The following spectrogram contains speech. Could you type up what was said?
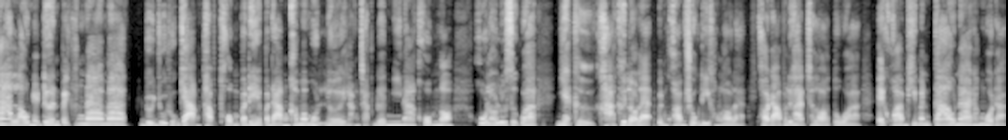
งานเราเนี่ยเดินไปข้างหน้ามาก อยู่ๆทุกอย่างทับถมประเดประดังเข้ามาหมดเลย หลังจากเดือนมีนาคมเนาะโหเรารู้สึกว่าเนี่ยคือขาขึ้นเราแหละเป็นความโชคดีของเราแหละพอดาวพฤหัสชะลอตัวไอความที่มันก้าวหน้าทั้งหมดอะ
